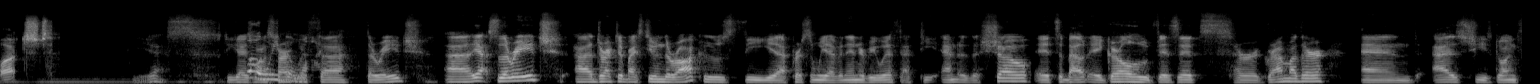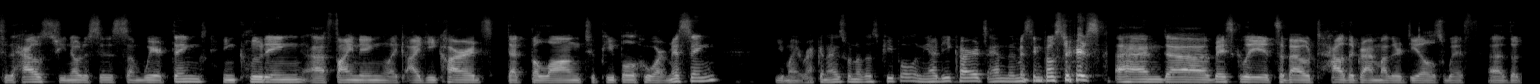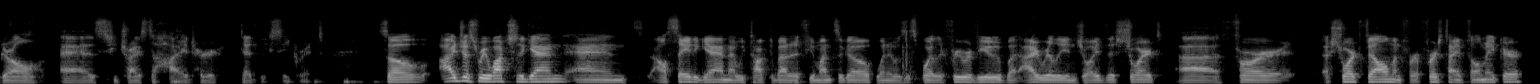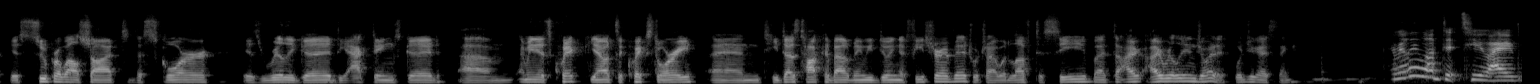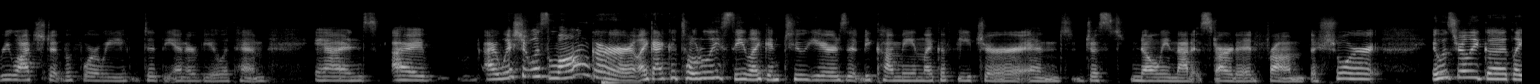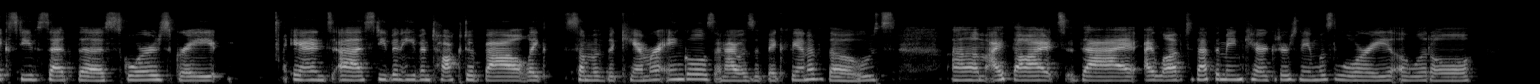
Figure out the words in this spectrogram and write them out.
Watched? Yes. Do you guys What want to start with uh, The Rage? Uh, yeah, so The Rage, uh, directed by Steven DeRock, who's the uh, person we have an interview with at the end of the show. It's about a girl who visits her grandmother. And as she's going through the house, she notices some weird things, including uh, finding like ID cards that belong to people who are missing. You might recognize one of those people in the ID cards and the missing posters. And uh, basically, it's about how the grandmother deals with uh, the girl as she tries to hide her deadly secret. So I just rewatched it again, and I'll say it again. uh, We talked about it a few months ago when it was a spoiler-free review, but I really enjoyed this short. Uh, for a short film and for a first-time filmmaker, is super well shot. The score is really good. The acting's good. Um, I mean, it's quick. You know, it's a quick story, and he does talk about maybe doing a feature of it, which I would love to see. But I, I really enjoyed it. What do you guys think? I really loved it too. I rewatched it before we did the interview with him and I I wish it was longer. Like I could totally see like in 2 years it becoming like a feature and just knowing that it started from the short. It was really good. Like Steve said the score is great. And uh Steven even talked about like some of the camera angles and I was a big fan of those. Um, I thought that I loved that the main character's name was Lori, a little,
